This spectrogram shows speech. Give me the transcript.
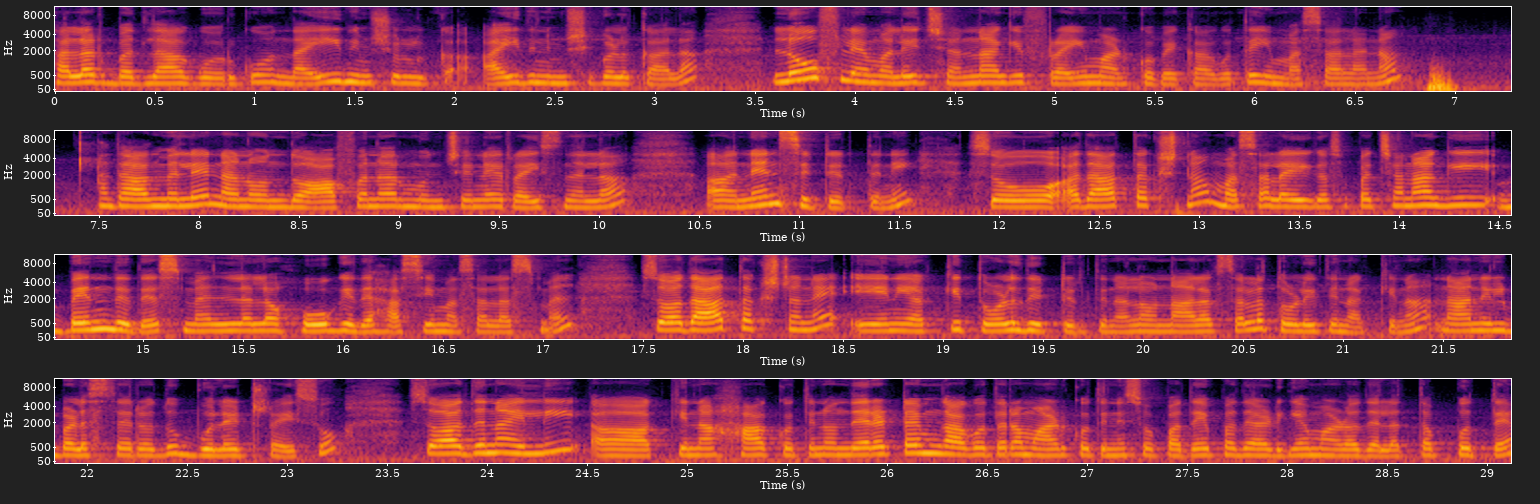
ಕಲರ್ ಬದಲಾಗೋವರೆಗೂ ಒಂದು ಐದು ನಿಮಿಷಗಳ ಐದು ನಿಮಿಷಗಳ ಕಾಲ ಲೋ ಫ್ಲೇಮಲ್ಲಿ ಚೆನ್ನಾಗಿ ಫ್ರೈ ಮಾಡ್ಕೋಬೇಕಾಗುತ್ತೆ ಈ ಮಸಾಲಾನ. ಅದಾದಮೇಲೆ ನಾನು ಒಂದು ಹಾಫ್ ಆನ್ ಅವರ್ ಮುಂಚೆನೇ ರೈಸ್ನೆಲ್ಲ ನೆನೆಸಿಟ್ಟಿರ್ತೀನಿ. ಸೊ ಅದಾದ ತಕ್ಷಣ ಮಸಾಲ ಈಗ ಸ್ವಲ್ಪ ಚೆನ್ನಾಗಿ ಬೆಂದಿದೆ ಸ್ಮೆಲ್ಲೆಲ್ಲ ಹೋಗಿದೆ, ಹಸಿ ಮಸಾಲ ಸ್ಮೆಲ್ ಸೊ ಅದಾದ ತಕ್ಷಣ ಏನು ಅಕ್ಕಿ ತೊಳೆದಿಟ್ಟಿರ್ತೀನಲ್ಲ, ಒಂದು ನಾಲ್ಕು ಸಲ ತೊಳಿತೀನಿ ಅಕ್ಕಿನ. ನಾನಿಲ್ಲಿ ಬಳಸ್ತಾ ಇರೋದು ಬುಲೆಟ್ ರೈಸು ಸೊ ಅದನ್ನು ಇಲ್ಲಿ ಅಕ್ಕಿನ ಹಾಕೋತೀನಿ. ಒಂದು ಎರಡು ಟೈಮ್ಗೆ ಆಗೋ ಥರ ಮಾಡ್ಕೋತೀನಿ. ಸೊ ಪದೇ ಪದೇ ಅಡುಗೆ ಮಾಡೋದೆಲ್ಲ ತಪ್ಪುತ್ತೆ.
